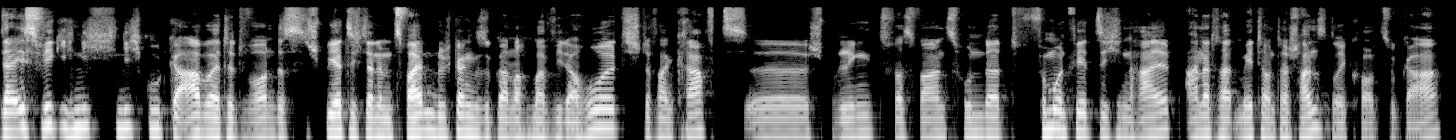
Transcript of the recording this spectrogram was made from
da ist wirklich nicht, nicht gut gearbeitet worden. Das Spiel hat sich dann im zweiten Durchgang sogar nochmal wiederholt. Stefan Kraft äh, springt, was waren es, 145,5, anderthalb Meter unter Schanzenrekord sogar.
